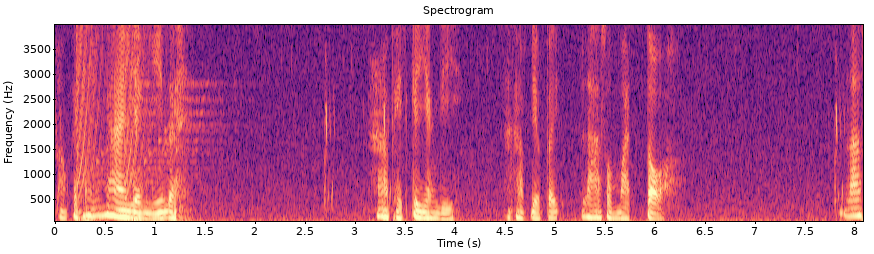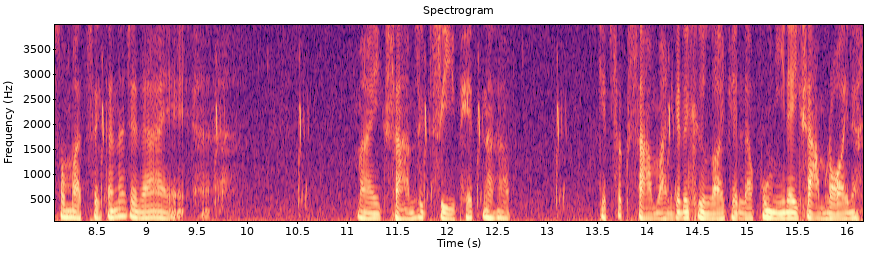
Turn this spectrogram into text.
เอากันง่ายๆอย่างนี้เลยห้าเพชรก็ยังดีนะครับ เดี๋ยวไปล่าสมบัติต่อ ล่าสมบัติเสร็จก็น่าจะได้เอ่อมาอีก 34 เพชรนะครับ เก็บสัก 3 วันก็ได้คืนร้อยเพชรแล้วพรุ่งนี้ได้อีก 300 นะ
